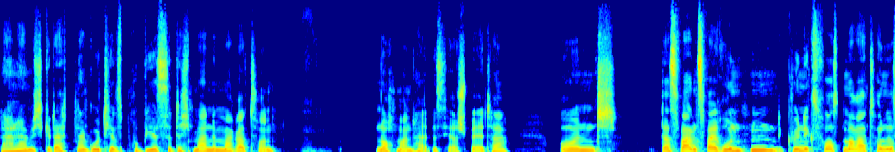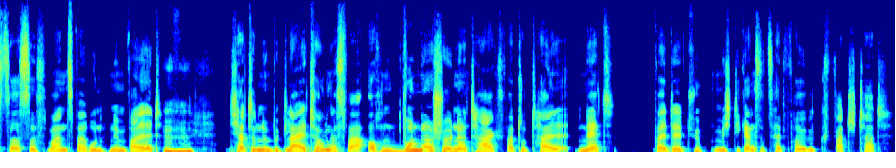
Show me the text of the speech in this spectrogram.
Und dann habe ich gedacht, na gut, jetzt probierst du dich mal in einem Marathon. Nochmal ein halbes Jahr später. Und Das waren zwei Runden. Königsforst-Marathon ist das. Das waren zwei Runden im Wald. Mhm. Ich hatte eine Begleitung. Es war auch ein wunderschöner Tag. Es war total nett, weil der Typ mich die ganze Zeit voll gequatscht hat.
